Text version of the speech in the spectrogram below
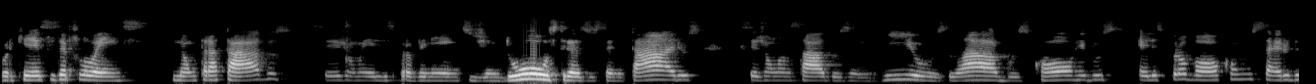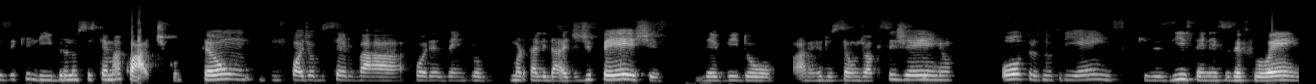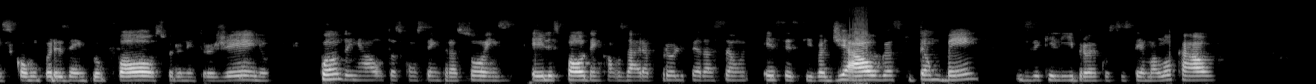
porque esses efluentes não tratados, sejam eles provenientes de indústrias, de sanitários, que sejam lançados em rios, lagos, córregos, eles provocam um sério desequilíbrio no sistema aquático. Então, a gente pode observar, por exemplo, mortalidade de peixes devido à redução de oxigênio, outros nutrientes que existem nesses efluentes, como, por exemplo, fósforo, nitrogênio, quando em altas concentrações, eles podem causar a proliferação excessiva de algas, que também desequilibram o ecossistema local.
